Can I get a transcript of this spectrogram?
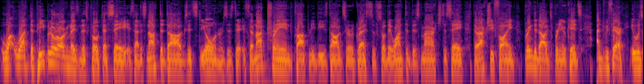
What what the people who are organising this protest say is that it's not the dogs, it's the owners. Is if they're not trained properly, these dogs are aggressive. So they wanted this march to say they're actually fine. Bring the dogs, bring your kids. And to be fair, it was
